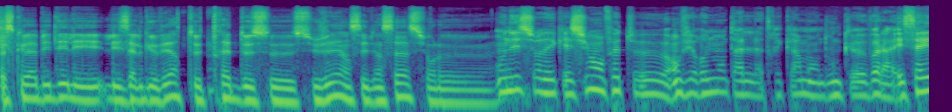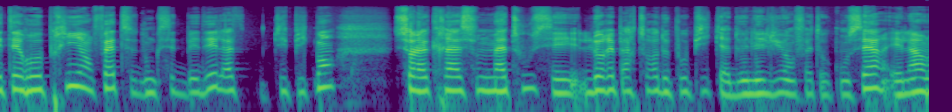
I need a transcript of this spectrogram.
Parce que la BD Les, les algues vertes traite de ce sujet, hein, c'est bien ça sur le. On est sur des questions en fait euh, environnementales là très clairement. Donc voilà, et ça a été repris en fait. Donc cette BD là typiquement sur la création de Matou, c'est le répertoire de Poppy qui a donné lieu en fait au concert. Et là en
